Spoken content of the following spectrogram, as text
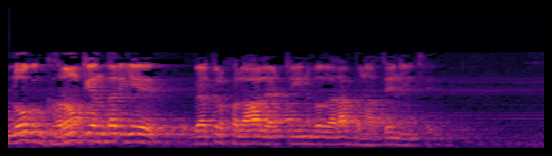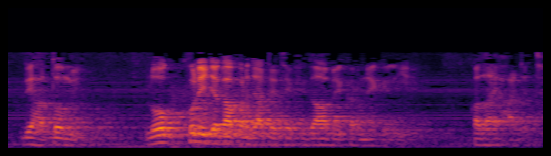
لوگ گھروں کے اندر یہ بیت الخلاء، لیٹرین وغیرہ بناتے نہیں تھے دیہاتوں میں۔ لوگ کھلی جگہ پر جاتے تھے فضا میں کرنے کے لیے، قضاء حاجت۔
